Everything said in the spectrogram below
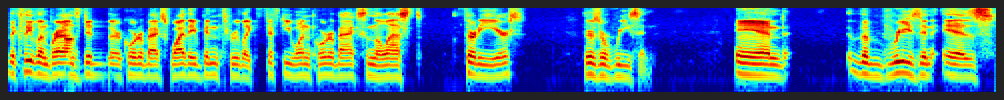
The Cleveland Browns did their quarterbacks, why they've been through like 51 quarterbacks in the last 30 years? There's a reason. And the reason is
